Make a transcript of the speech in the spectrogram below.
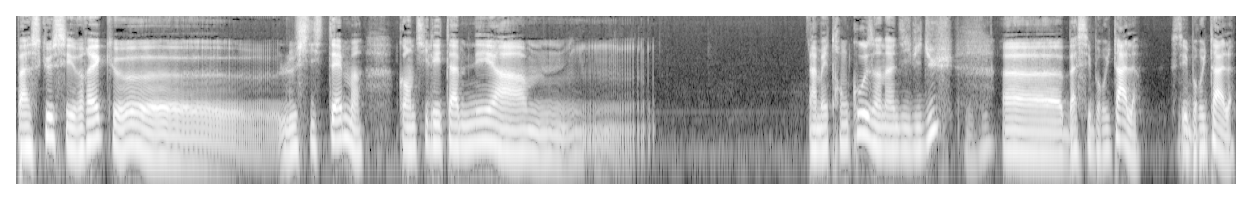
Parce que c'est vrai que euh, le système, quand il est amené à, à mettre en cause un individu, euh, bah c'est brutal. C'est brutal.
